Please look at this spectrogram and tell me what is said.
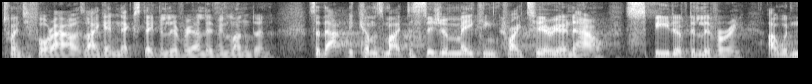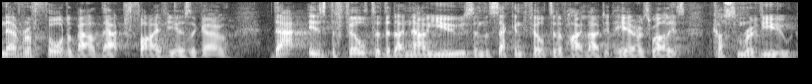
24 hours. I get next day delivery, I live in London. So that becomes my decision making criteria now speed of delivery. I would never have thought about that five years ago. That is the filter that I now use. And the second filter I've highlighted here as well is customer review,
